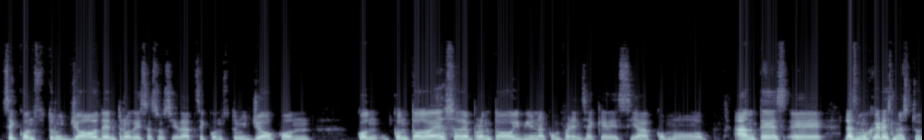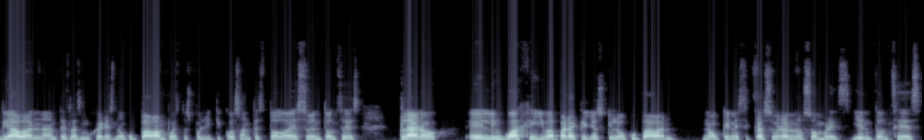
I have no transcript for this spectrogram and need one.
se construyó dentro de esa sociedad, se construyó con, con, con todo eso. De pronto hoy vi una conferencia que decía como antes eh, las mujeres no estudiaban, antes las mujeres no ocupaban puestos políticos, antes todo eso. Entonces, claro, el lenguaje iba para aquellos que lo ocupaban, ¿no? Que en ese caso eran los hombres. Y entonces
